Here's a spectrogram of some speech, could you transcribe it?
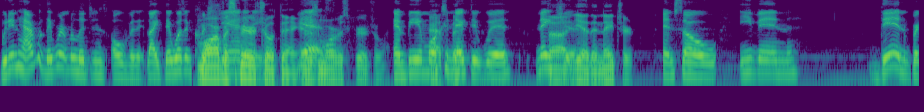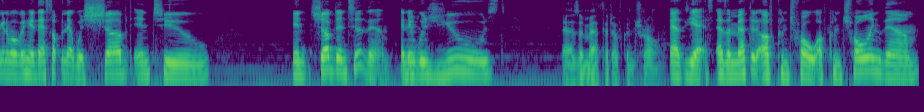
we didn't have they weren't religions over there. Like there wasn't More of a spiritual thing. Yes. It's more of a spiritual. and being more aspect. connected with nature. Uh, yeah, the nature. And so even then bringing them over here, that's something that was shoved into and shoved into them and it Mm. was used as a method of control. as yes, as a method of control, of controlling them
